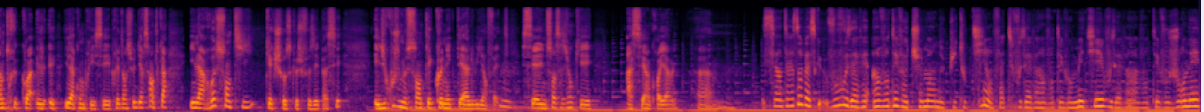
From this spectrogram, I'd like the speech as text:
un truc, quoi. Il a compris, c'est prétentieux de dire ça. En tout cas, il a ressenti quelque chose que je faisais passer. Et du coup, je me sentais connecté à lui, en fait. Mm. C'est une sensation qui est assez incroyable. Euh, C'est intéressant parce que vous, vous avez inventé votre chemin depuis tout petit, en fait. Vous avez inventé vos métiers, vous avez inventé vos journées.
